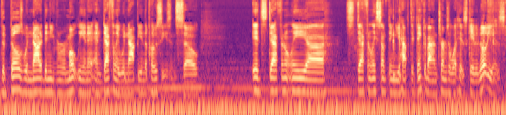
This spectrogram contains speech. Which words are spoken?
the Bills would not have been even remotely in it, and definitely would not be in the postseason. So, it's definitely uh, it's definitely something you have to think about in terms of what his capability is.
